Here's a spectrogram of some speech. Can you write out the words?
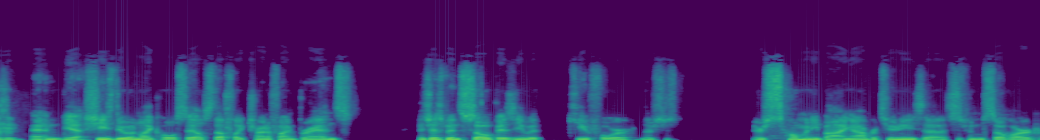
Mhm. And yeah, she's doing like wholesale stuff, like trying to find brands. It's just been so busy with Q4. There's just, there's so many buying opportunities that it's just been so hard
